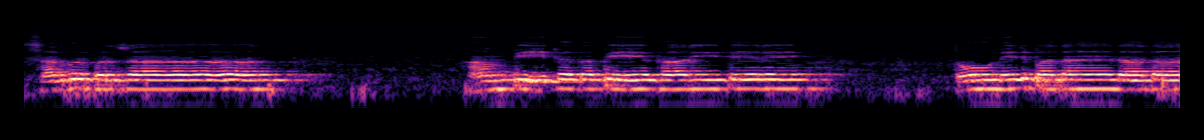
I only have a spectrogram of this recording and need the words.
ਸਤਿਗੁਰ ਪ੍ਰਸਾਦ। ਹਮ ਭੀਖ ਕਪੇ ਖਾਰੀ ਤੇਰੇ, ਤੂੰ ਨਿਜ ਪਦ ਹੈ ਦਾਤਾ।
